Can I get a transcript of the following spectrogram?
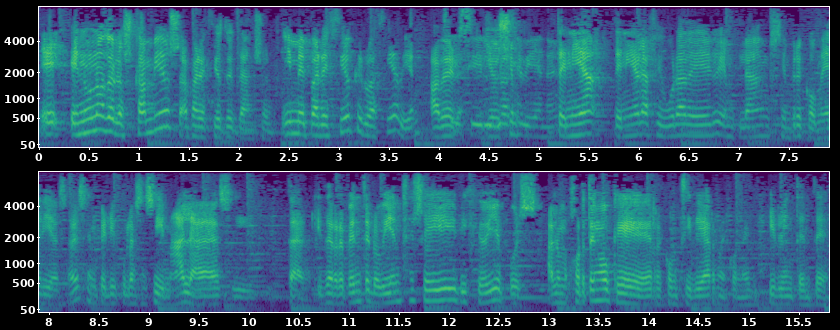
eh, en uno de los cambios apareció Ted Danson y me pareció que lo hacía bien. A ver, Sí, sí, yo lo hace siem- bien, ¿eh? tenía, tenía la figura de él en plan siempre comedia, ¿sabes? En películas así malas y tal. Y de repente lo vi en CSI y dije, oye, pues a lo mejor tengo que reconciliarme con él. Y lo intenté.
